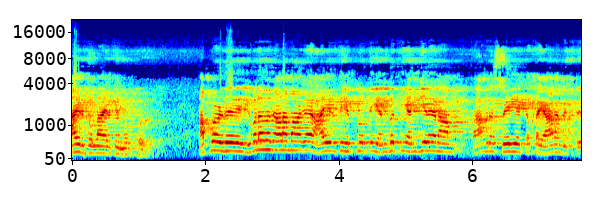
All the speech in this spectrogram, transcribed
ஆயிரத்தி தொள்ளாயிரத்தி முப்பது. அப்பொழுது இவ்வளவு காலமாக ஆயிரத்தி எட்நூத்தி எண்பத்தி அஞ்சிலே நாம் காங்கிரஸ் பேரியக்கத்தை ஆரம்பித்து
